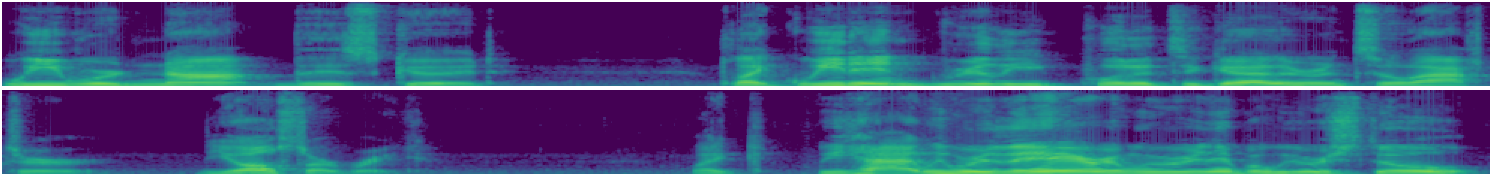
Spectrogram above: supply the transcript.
We were not this good. Like we didn't really put it together until after the All Star break. Like we had, we were there and we were there, but we were still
